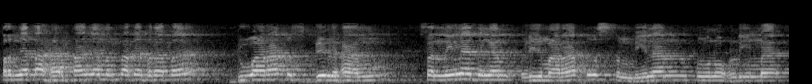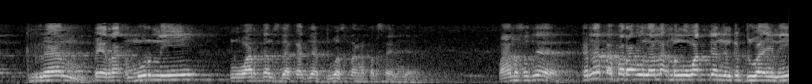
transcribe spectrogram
Ternyata hartanya mencapai berapa? 200 dirham senilai dengan 595 gram perak murni, keluarkan zakatnya 2,5 persennya. Paham maksudnya? Kenapa para ulama menguatkan yang kedua ini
